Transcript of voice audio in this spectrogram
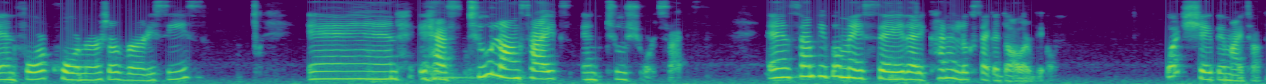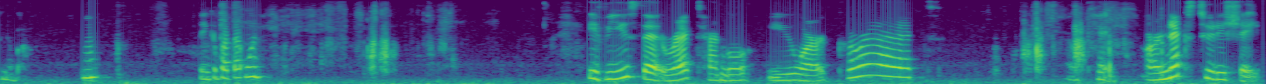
and four corners or vertices. And it has two long sides and two short sides. And some people may say that it kind of looks like a dollar bill. What shape am I talking about? Hmm? Think about that one. If you said rectangle, you are correct. Okay, our next 2D shape.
